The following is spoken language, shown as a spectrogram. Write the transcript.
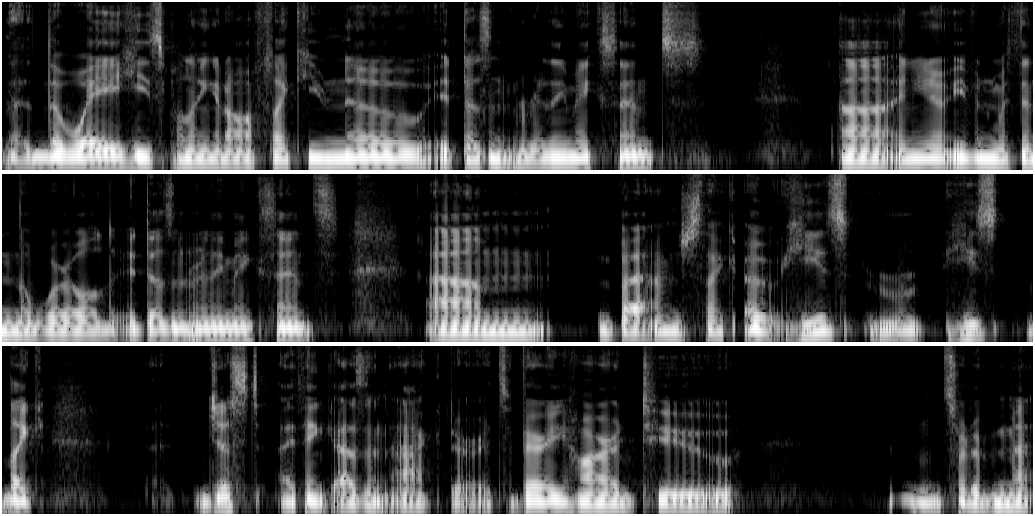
the, the way he's pulling it off. Like you know, it doesn't really make sense, uh, and you know, even within the world, it doesn't really make sense. Um, but I'm just like, oh, he's he's like, just I think as an actor, it's very hard to sort of ma-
